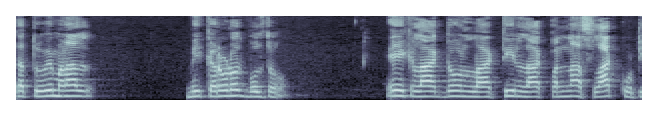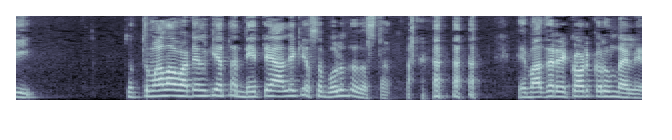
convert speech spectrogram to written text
आता तुम्ही म्हणाल मी करोडोत बोलतो. एक लाख दोन लाख तीन लाख पन्नास लाख कोटी. तर तुम्हाला वाटेल की आता नेते आले की असं बोलतच असतात. हे माझं रेकॉर्ड करून राहिले.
